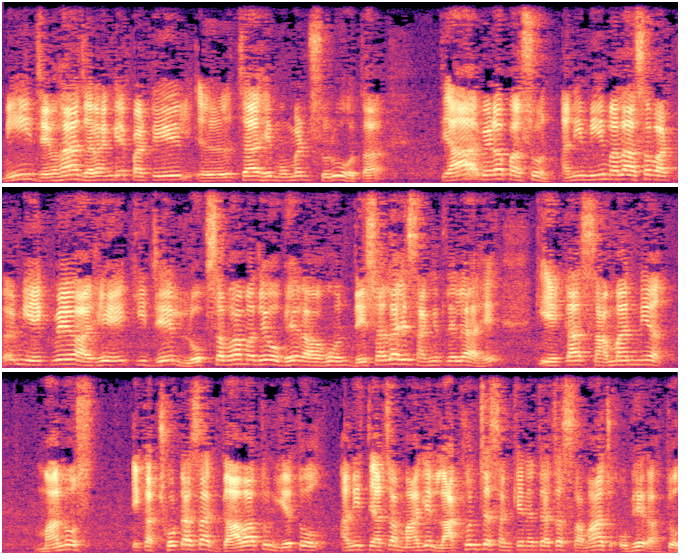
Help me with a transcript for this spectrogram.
मी जेव्हा जरांगे पाटील चा हे मुवमेंट सुरू होता त्या वेळापासून आणि मी मला असं वाटतं मी एक वेळ आहे की जे लोकसभामध्ये उभे राहून देशाला हे सांगितलेलं आहे की एका सामान्य माणूस एका छोटासा गावातून येतो आणि त्याच्यामागे लाखोंच्या संख्येने त्याचा समाज उभे राहतो.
